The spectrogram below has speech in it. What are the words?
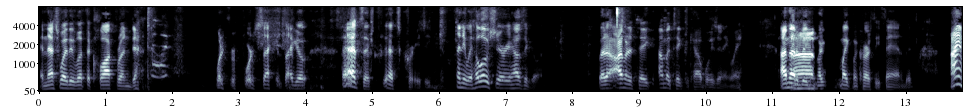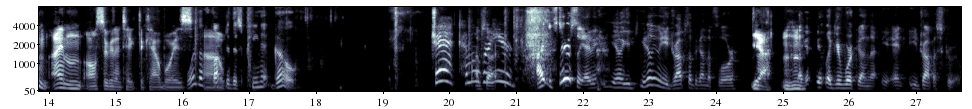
and that's why they let the clock run down to whatever four seconds. I go, that's a that's crazy. Anyway, hello Sherry, how's it going? But I'm gonna take I'm gonna take the Cowboys anyway. I'm not a Uh, big Mike, Mike McCarthy fan, but I'm I'm also gonna take the Cowboys. where the Uh, fuck did this peanut go? Jack, come I'm over sorry. here. I seriously, I mean, you know, you, you know when you drop something on the floor, Yeah. mhm, like like you're working on that, and you drop a screw.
